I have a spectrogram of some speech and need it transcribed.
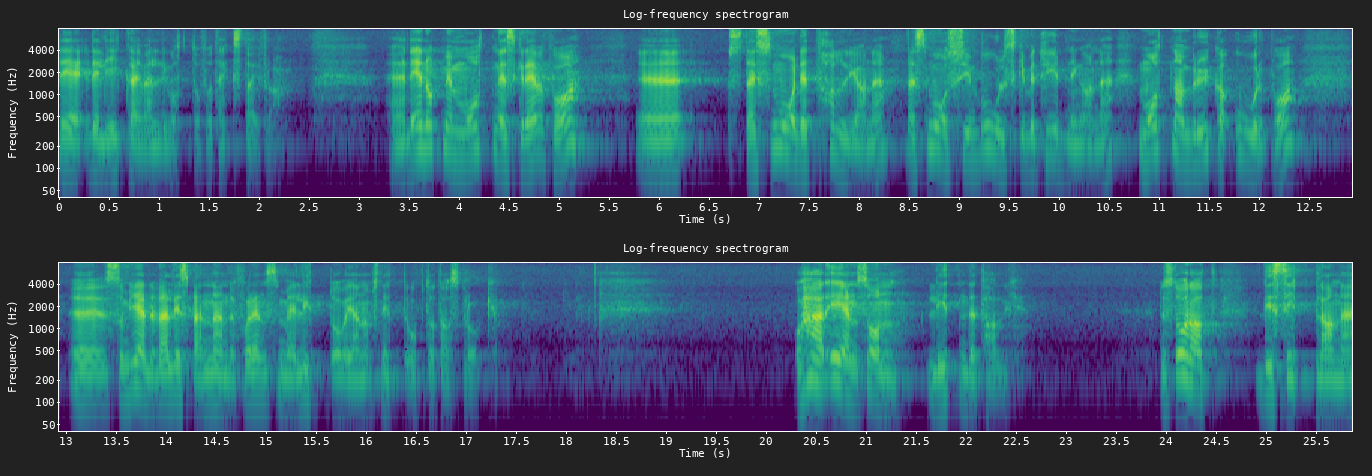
det, det, liker jeg veldig godt å få tekster ifra. Eh, det er noe med måten det er skrevet på. Eh, de små detaljene, de små symbolske betydningene, måten han bruker ord på, som gjør det veldig spennende for en som er litt over gjennomsnittet opptatt av språk. Og Her er en sånn liten detalj. Det står at disiplene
